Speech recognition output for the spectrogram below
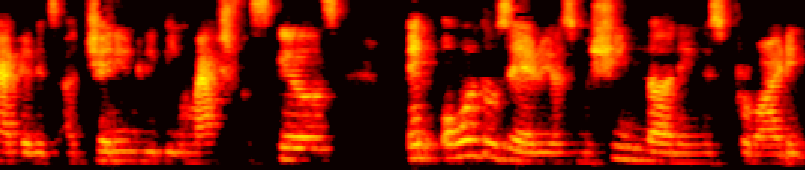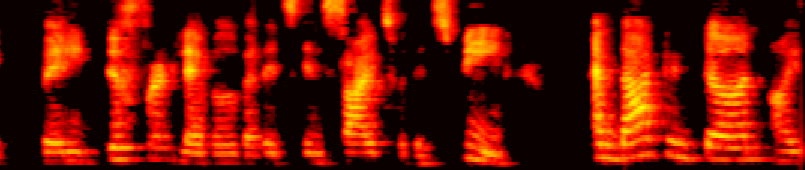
candidates are genuinely being matched for skills. In all those areas, machine learning is providing very different level, whether it's insights, with its speed. And that in turn, I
